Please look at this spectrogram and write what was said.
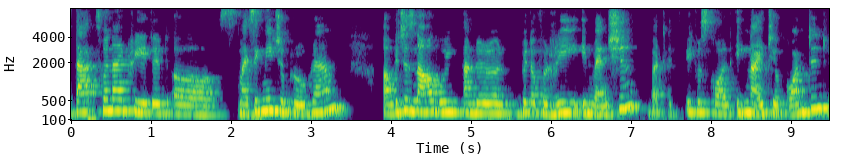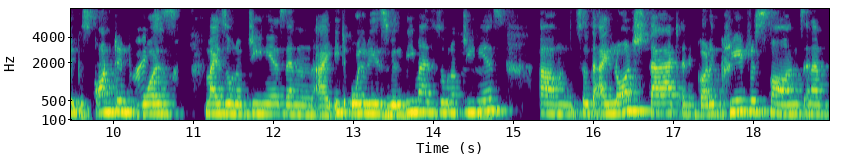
that's when I created uh, my signature program, uh, which is now going under a bit of a reinvention, but it, it was called Ignite Your Content because content nice. was my zone of genius, and I it always will be my zone of genius. Mm-hmm um, so I launched that and it got a great response. And I've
